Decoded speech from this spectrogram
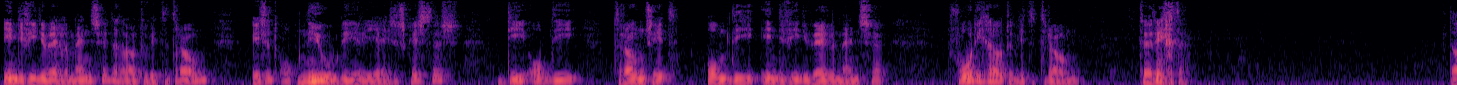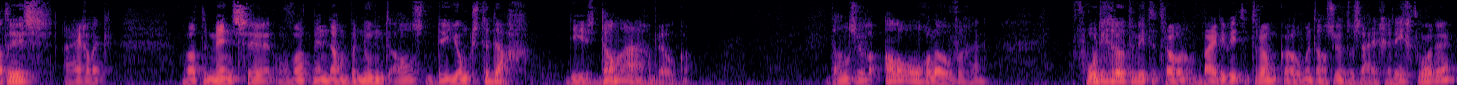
individuele mensen, de grote witte troon, is het opnieuw de Heer Jezus Christus die op die troon zit om die individuele mensen voor die grote witte troon te richten. Dat is eigenlijk wat de mensen, of wat men dan benoemt als de jongste dag. Die is dan aangebroken. Dan zullen alle ongelovigen voor die grote witte troon of bij die witte troon komen, dan zullen zij gericht worden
